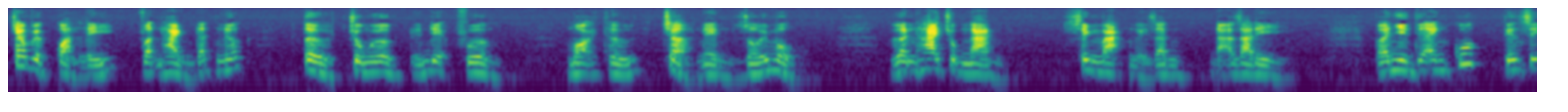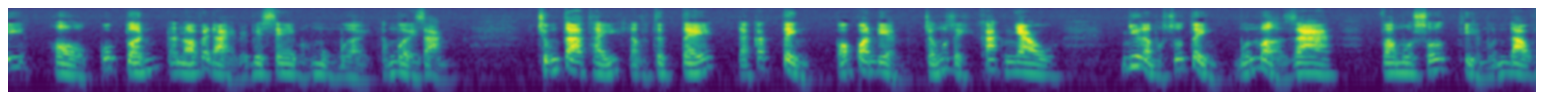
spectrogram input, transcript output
trong việc quản lý, vận hành đất nước từ trung ương đến địa phương. Mọi thứ trở nên rối mù. Gần 20 ngàn sinh mạng người dân đã ra đi. Và nhìn từ Anh Quốc, tiến sĩ Hồ Quốc Tuấn đã nói với đài BBC vào mùng 10 tháng 10 rằng chúng ta thấy là một thực tế là các tỉnh có quan điểm chống dịch khác nhau, như là một số tỉnh muốn mở ra và một số thì muốn đóng.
